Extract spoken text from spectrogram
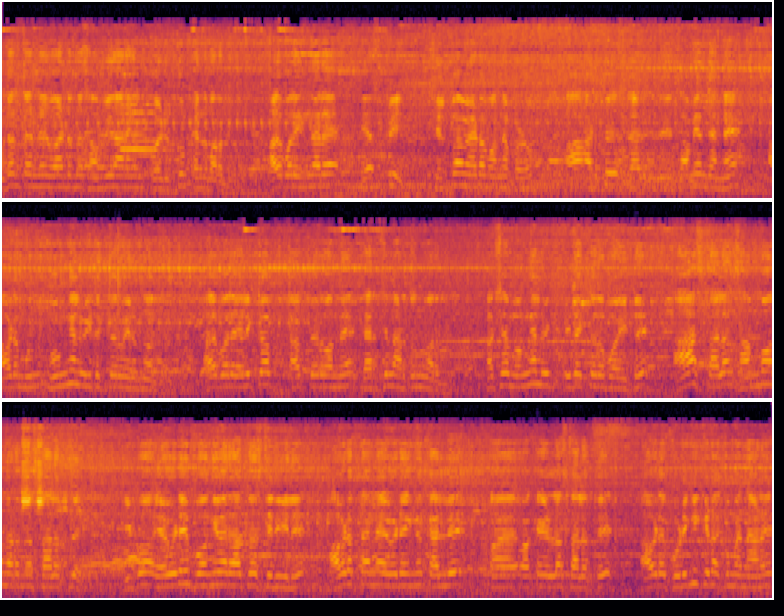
ഉടൻ തന്നെ വേണ്ടുന്ന സംവിധാനങ്ങൾ ഒരുക്കും എന്ന് പറഞ്ഞു. അതുപോലെ ഇന്നലെ എസ് ശില്പ മേഡം വന്നപ്പോഴും ആ അടുത്ത സമയം തന്നെ അവിടെ മുങ്ങ- മുങ്ങൽ വിദഗ്ധർ വരുന്നു പറഞ്ഞു. അതുപോലെ ഹെലികോപ്റ്റർ വന്ന് തെരച്ചിൽ നടത്തുമെന്ന് പറഞ്ഞു. പക്ഷേ മുങ്ങൽ വിദഗ്ധർ പോയിട്ട് ആ സ്ഥലം സംഭവം നടന്ന സ്ഥലത്ത് ഇപ്പോൾ എവിടെയും പൊങ്ങി വരാത്ത സ്ഥിതിയിൽ അവിടെ തന്നെ എവിടെയെങ്കിലും കല്ല് ഒക്കെയുള്ള സ്ഥലത്ത് അവിടെ കുടുങ്ങിക്കിടക്കുമെന്നാണ്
